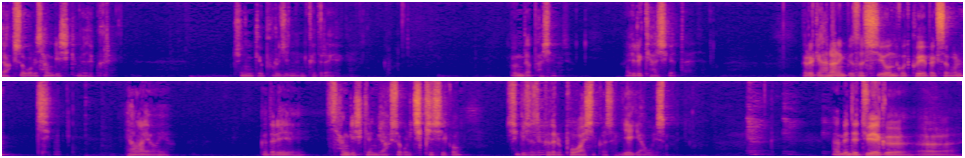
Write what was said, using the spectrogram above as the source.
약속을 상기시키면서 그래 주님께 부르짖는 그들에게 응답하시는 거죠. 이렇게 하시겠다. 그렇게 하나님께서 시온 곧 그의 백성을 향하여 그들이 상기시키는 약속을 지키시고 지키셔서 그들을 보호하실 것을 얘기하고 있습니다. 그다음에 뒤에 그, 어,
